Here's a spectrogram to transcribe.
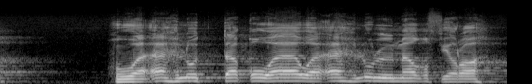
هو أهل التقوى وأهل المغفرة.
